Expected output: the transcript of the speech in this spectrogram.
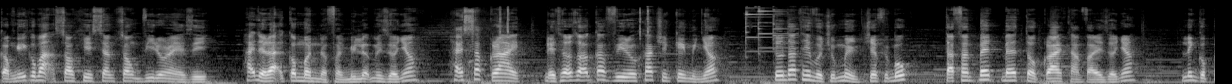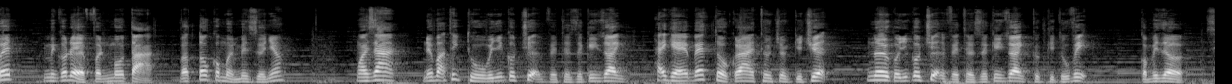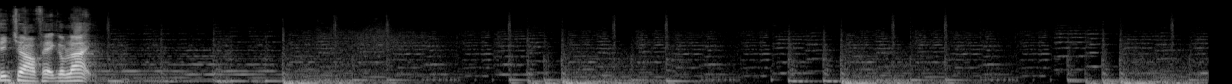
Cảm nghĩ của bạn sau khi xem xong video này là gì? Hãy để lại comment ở phần bình luận bên dưới nhé. Hãy subscribe để theo dõi các video khác trên kênh mình nhé. Tương tác thêm với chúng mình trên Facebook tại fanpage Battlecry khám phá thế giới nhé. Link của page mình có để ở phần mô tả và top comment bên dưới nhé. Ngoài ra, nếu bạn thích thú với những câu chuyện về thế giới kinh doanh, hãy ghé Battlecry thương trường ký chuyện, nơi có những câu chuyện về thế giới kinh doanh cực kỳ thú vị. Còn bây giờ, xin chào và hẹn gặp lại!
